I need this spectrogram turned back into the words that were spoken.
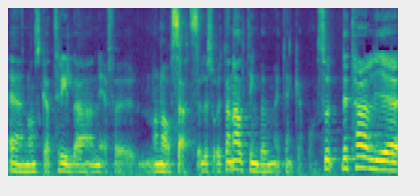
någon ska trilla ner för någon avsats eller så. Utan allting behöver man ju tänka på. Så detalj, uh,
